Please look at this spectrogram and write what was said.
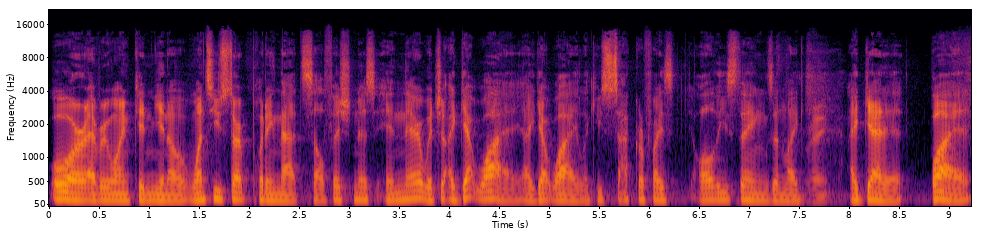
Or everyone can you know once you start putting that selfishness in there which i get why i get why like you sacrificed all these things and like Right. i get it but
